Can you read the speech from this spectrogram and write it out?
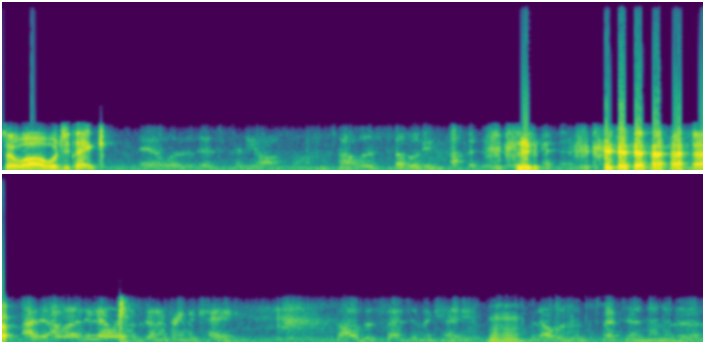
So, uh, what'd you think? It was it's pretty awesome. I was so excited. I, di- I knew Ellie was gonna bring the cake, so I was expecting the cake, uh-huh. but I wasn't expecting none of this.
